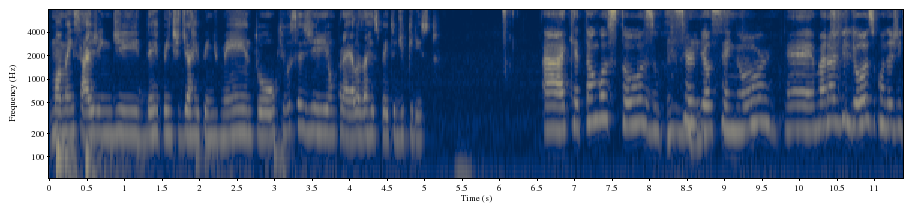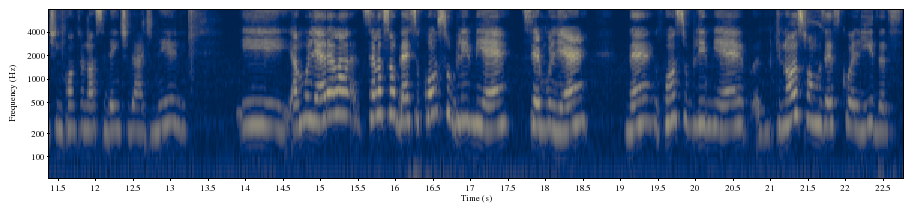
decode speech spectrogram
Uma mensagem de, de repente, de arrependimento? Ou o que vocês diriam pra elas a respeito de Cristo? Ah, que é tão gostoso Uhum. servir ao Senhor. É maravilhoso quando a gente encontra a nossa identidade nele. E a mulher, ela, se ela soubesse o quão sublime é ser mulher, né? O quão sublime é que nós fomos escolhidas,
